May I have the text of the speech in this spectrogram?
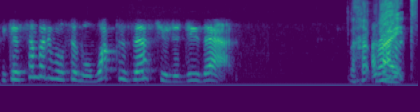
because somebody will say, well, what possessed you to do that? right.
